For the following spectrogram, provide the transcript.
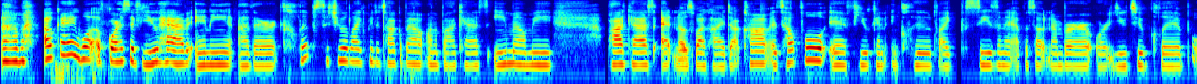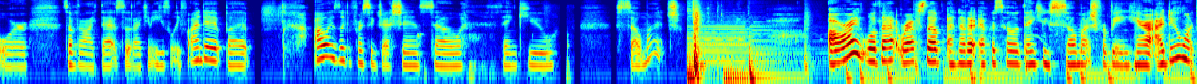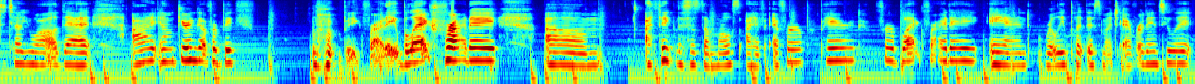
um, okay, well, of course, if you have any other clips that you would like me to talk about on the podcast, email me podcast at notesbykaya.com. It's helpful if you can include like season and episode number or YouTube clip or something like that so that I can easily find it. But always looking for suggestions. So thank you so much. All right, well, that wraps up another episode. Thank you so much for being here. I do want to tell you all that I am gearing up for Big Big Friday, Black Friday. Um, I think this is the most I have ever prepared for Black Friday and really put this much effort into it.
